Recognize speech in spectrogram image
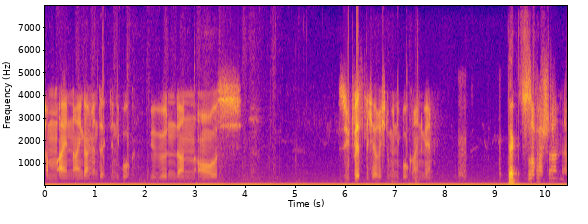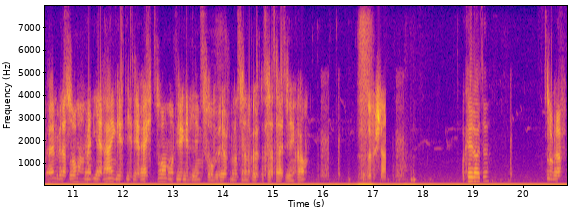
Haben einen Eingang entdeckt in die Burg. Wir würden dann aus südwestlicher Richtung in die Burg reingehen. Deckt. So verstanden, dann werden wir das so machen, wenn ihr reingeht, geht ihr rechts rum und wir gehen links rum. Wir dürfen uns dann in kürzester Zeit sehen, komm. So verstanden. Okay, Leute. Zugriff.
